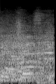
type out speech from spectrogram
just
